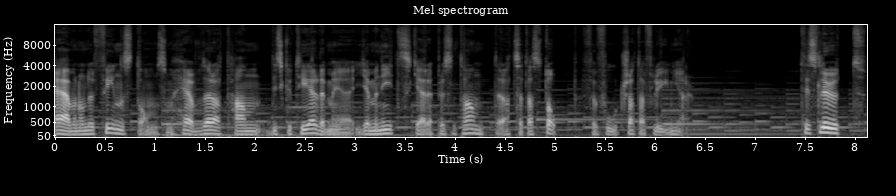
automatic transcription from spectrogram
även om det finns de som hävdar att han diskuterade med jemenitiska representanter att sätta stopp för fortsatta flygningar. Till slut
